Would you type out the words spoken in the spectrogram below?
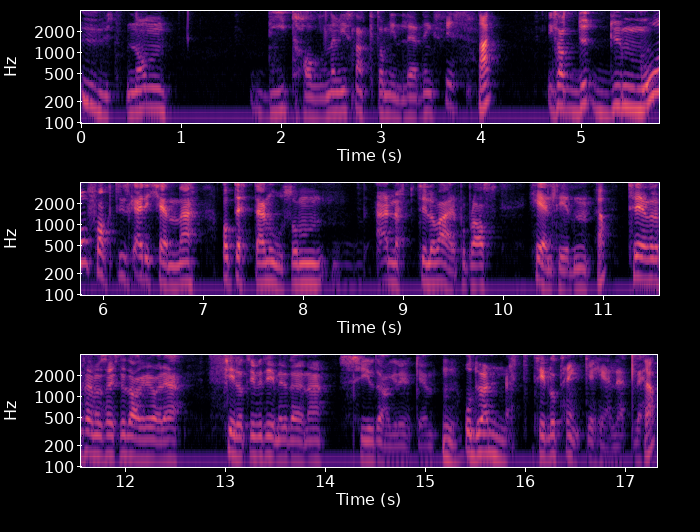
utenom de tallene vi snakket om innledningsvis. Nei. Du, du må faktisk erkjenne at dette er noe som er nødt til å være på plass hele tiden. Ja. 365 dager i året, 24 timer i døgnet, 7 dager i uken. Og du er nødt til å tenke helhetlig. Ja.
